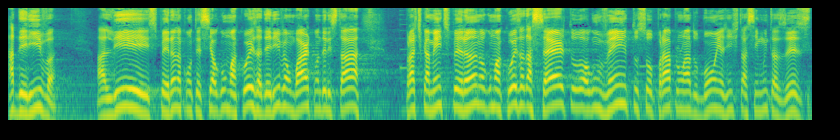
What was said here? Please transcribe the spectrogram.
à deriva ali esperando acontecer alguma coisa. A deriva é um barco quando ele está praticamente esperando alguma coisa dar certo, algum vento soprar para um lado bom, e a gente está assim muitas vezes.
